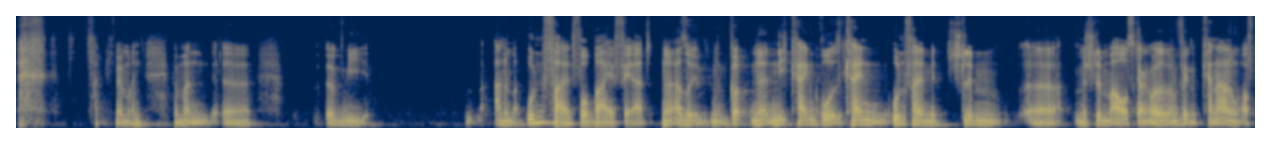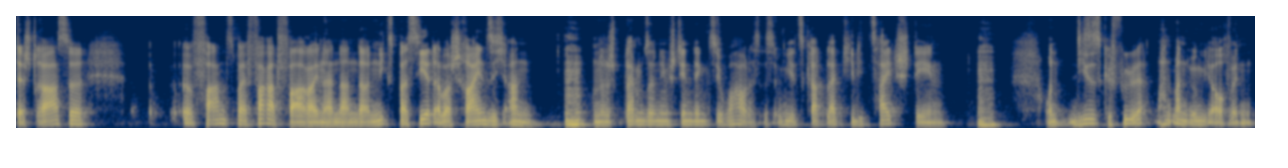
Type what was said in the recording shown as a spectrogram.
wenn man, wenn man äh, irgendwie an einem Unfall vorbeifährt. Ne? Also Gott, ne? nicht kein, groß, kein Unfall mit schlimmem, äh, mit schlimmem Ausgang, oder wenn, keine Ahnung, auf der Straße äh, fahren zwei Fahrradfahrer ineinander, nichts passiert, aber schreien sich an. Mhm. Und dann bleibt man so daneben stehen und denkt sich, wow, das ist irgendwie jetzt gerade bleibt hier die Zeit stehen. Mhm. Und dieses Gefühl hat man irgendwie auch, wenn,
